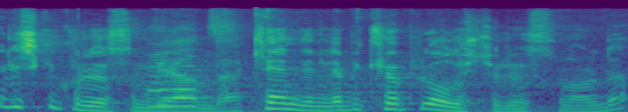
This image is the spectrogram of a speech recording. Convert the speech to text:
İlişki kuruyorsun bir Evet. anda. Kendinle bir köprü oluşturuyorsun orada.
